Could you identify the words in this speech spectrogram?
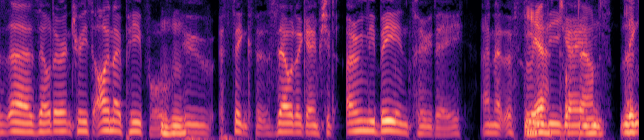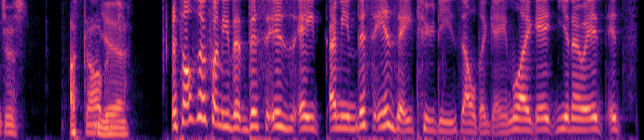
uh, Zelda entries. I know people mm-hmm. who think that Zelda games should only be in 2D and that the 3D yeah, games down. Link, are just garbage. Yeah. It's also funny that this is a I mean this is a 2D Zelda game. Like it you know it it's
